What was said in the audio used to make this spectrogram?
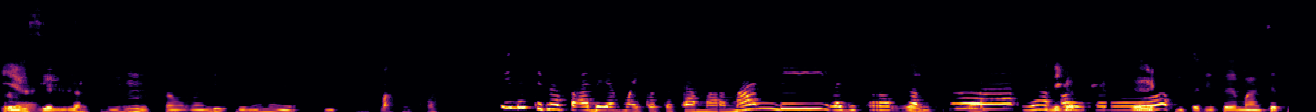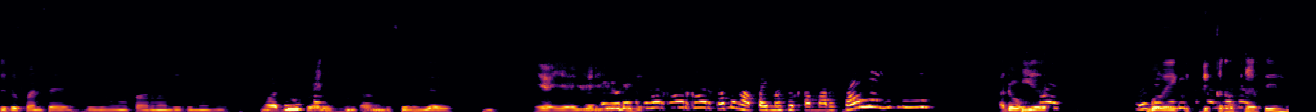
Iya, Permisi, kan, ini hmm, kamar mandi di mana ya? Ma, Hah? Ini kenapa ada yang mau ikut ke kamar mandi, lagi kerokan pula? Ya kan, eh, Allah, Ini Tadi saya macet di depan, saya bingung mau kamar mandi di mana. waduh, ini kan bukan, di sini nggak ya? iya, iya, iya, udah iya, udah keluar keluar keluar. Kamu ngapain masuk kamar saya ini? aduh, Iya, boleh ikut dikerok nggak sih ini?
